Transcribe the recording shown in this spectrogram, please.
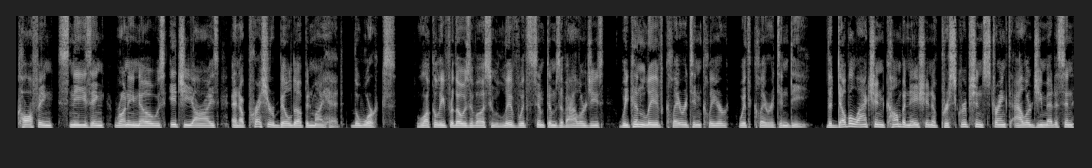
coughing, sneezing, runny nose, itchy eyes, and a pressure buildup in my head. The works. Luckily for those of us who live with symptoms of allergies, we can live Claritin Clear with Claritin D. The double action combination of prescription strength allergy medicine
